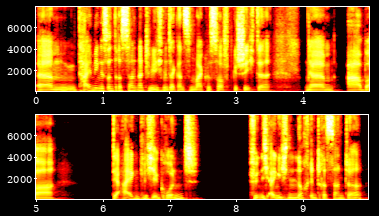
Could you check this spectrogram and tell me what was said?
Ähm, Timing ist interessant natürlich mit der ganzen Microsoft-Geschichte. Ähm, aber der eigentliche Grund finde ich eigentlich noch interessanter.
